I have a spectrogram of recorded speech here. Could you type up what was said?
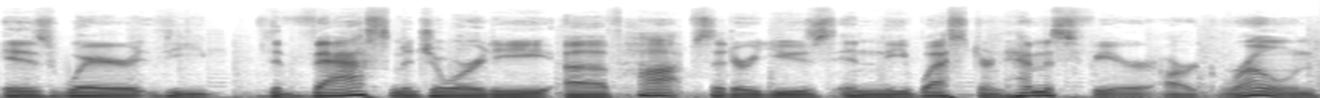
is where the the vast majority of hops that are used in the Western Hemisphere are grown,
